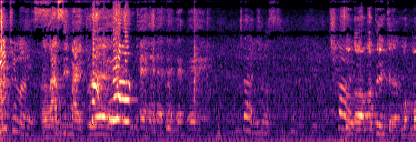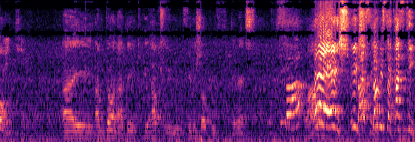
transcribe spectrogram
Thank you, ma. Yes. I see my friend. So, um, I think, uh, mom, Thank you. I am done. I think you have to finish up with the rest. Sir? Hey, hey, shh, shh, don't be sarcastic.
